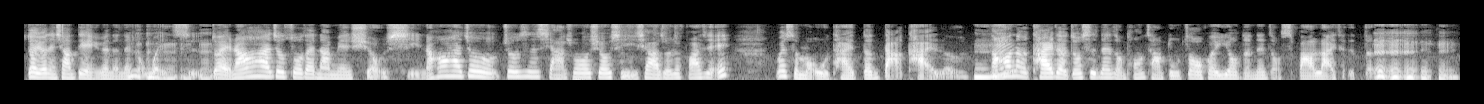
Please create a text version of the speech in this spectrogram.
对，有点像电影院的那个位置，嗯嗯嗯嗯，对。然后他就坐在那边休息，然后他就就是想说休息一下的时候，就发现哎。诶为什么舞台灯打开了？嗯、然后那个开的就是那种通常独奏会用的那种 spotlight 的灯。嗯嗯嗯嗯嗯。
